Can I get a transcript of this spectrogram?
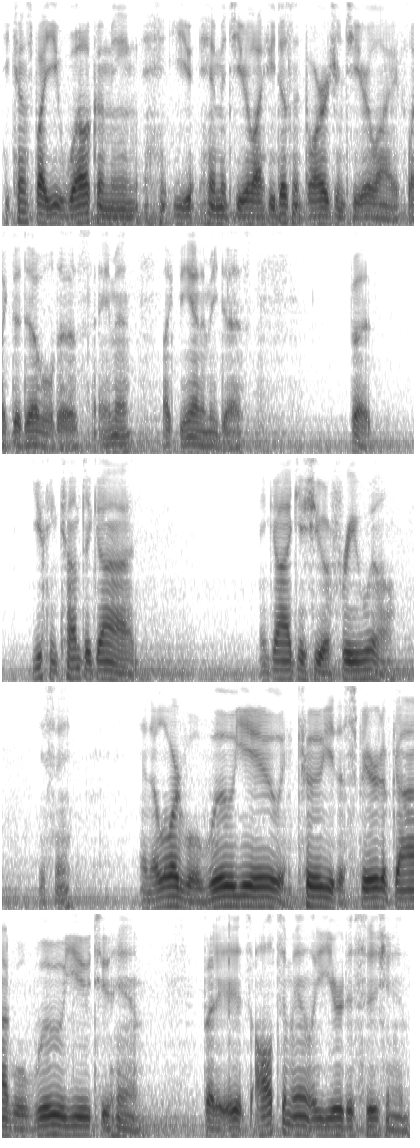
He comes by you welcoming you, him into your life. He doesn't barge into your life like the devil does. Amen. Like the enemy does. But you can come to god and god gives you a free will you see. And the lord will woo you and coo you. The spirit of god will woo you to him but it's ultimately your decision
